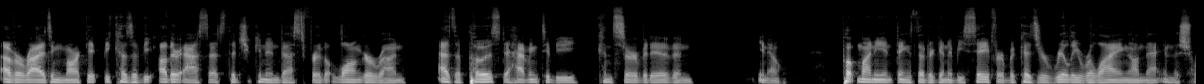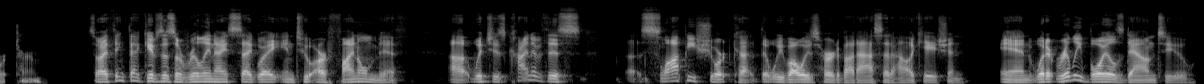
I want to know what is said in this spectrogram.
of a rising market because of the other assets that you can invest for the longer run as opposed to having to be conservative and you know put money in things that are going to be safer because you're really relying on that in the short term. So i think that gives us a really nice segue into our final myth uh, which is kind of this uh, sloppy shortcut that we've always heard about asset allocation. And what it really boils down to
